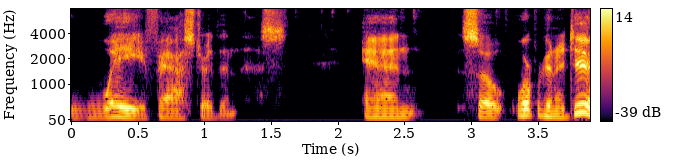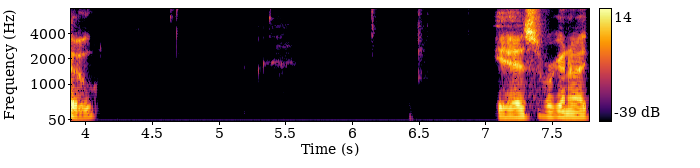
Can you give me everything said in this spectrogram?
way faster than this. And so what we're going to do is we're going to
